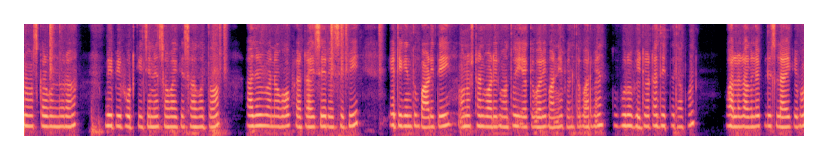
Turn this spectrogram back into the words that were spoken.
নমস্কার বন্ধুরা, বিপি ফুড কিচেনে সবাইকে স্বাগত। আজ আমি বানাবো ফ্রাইড রাইসের রেসিপি। এটি কিন্তু বাড়িতেই, অনুষ্ঠান বাড়ির মতোই একেবারে বানিয়ে ফেলতে পারবেন। তো পুরো ভিডিওটা দেখতে থাকুন। ভালো লাগলে প্লিজ লাইক এবং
